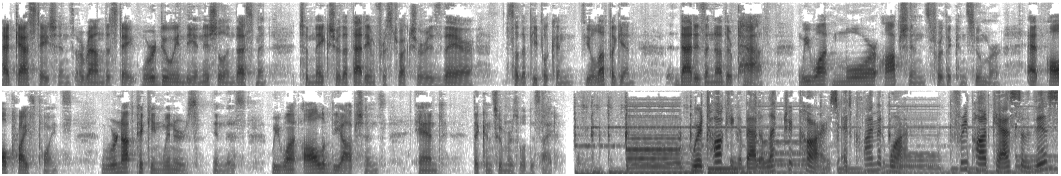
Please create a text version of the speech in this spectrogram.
at gas stations around the state. We're doing the initial investment to make sure that that infrastructure is there so that people can fuel up again. That is another path. We want more options for the consumer at all price points. We're not picking winners in this. We want all of the options, and the consumers will decide. We're talking about electric cars at Climate One. Free podcasts of this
